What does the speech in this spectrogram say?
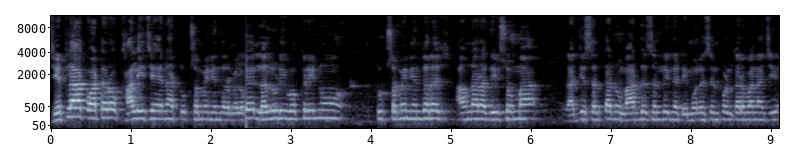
જેટલા ક્વાર્ટરો ખાલી છે એના ટૂંક સમયની અંદર અમે લોકો લલુડી વકરીનું ટૂંક સમયની અંદર જ આવનારા દિવસોમાં રાજ્ય સરકારનું માર્ગદર્શન લઈને ડિમોલેશન પણ કરવાના છીએ.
